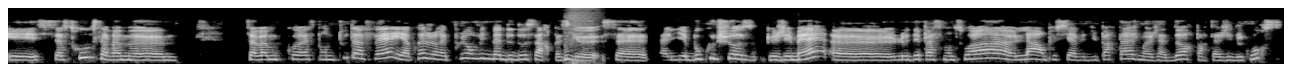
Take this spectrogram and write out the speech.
et si ça se trouve, ça va me ça va me correspondre tout à fait et après j'aurais plus envie de mettre de dossard parce que ça, ça liait beaucoup de choses que j'aimais, euh, le dépassement de soi. Là, en plus, il y avait du partage. Moi, j'adore partager des courses.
